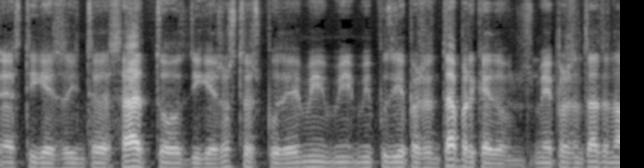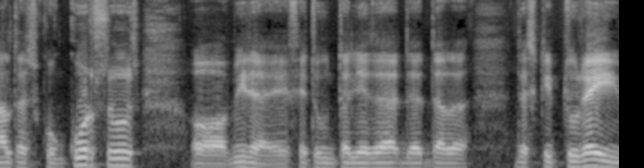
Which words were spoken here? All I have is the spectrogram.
estigués interessat o digués, ostres, poder m'hi podria presentar perquè doncs, m'he presentat en altres concursos o mira, he fet un taller d'escriptura de, de, d'escriptura i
